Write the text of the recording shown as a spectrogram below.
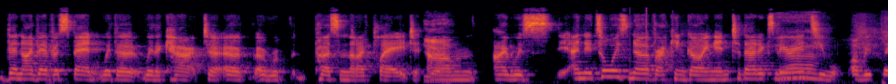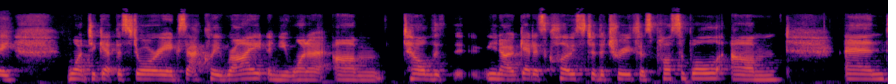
than I've ever spent with a with a character, a, a person that I've played. Yeah. Um, I was, and it's always nerve wracking going into that experience. Yeah. You obviously want to get the story exactly right, and you want to um, tell the, you know, get as close to the truth as possible. Um, and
